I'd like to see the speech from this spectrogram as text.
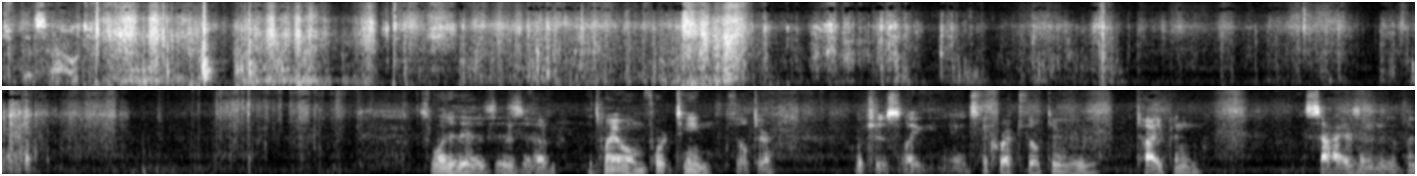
Get this out. What it is is uh, it's my own 14 filter, which is like it's the correct filter type and size, and the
